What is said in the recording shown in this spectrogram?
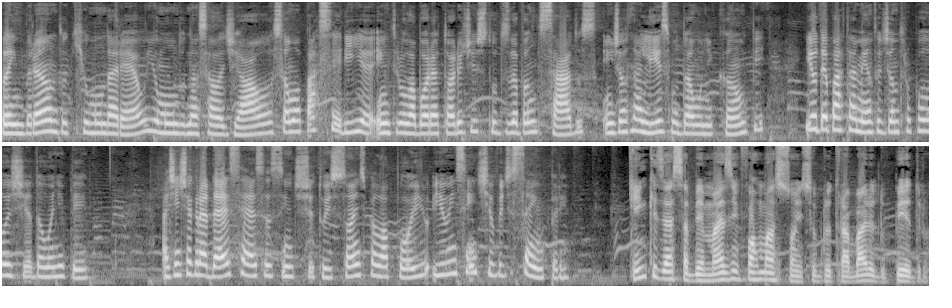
Lembrando que o Mundaréu e o Mundo na Sala de Aula são uma parceria entre o Laboratório de Estudos Avançados em Jornalismo da Unicamp e o Departamento de Antropologia da UNB, a gente agradece a essas instituições pelo apoio e o incentivo de sempre. Quem quiser saber mais informações sobre o trabalho do Pedro,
